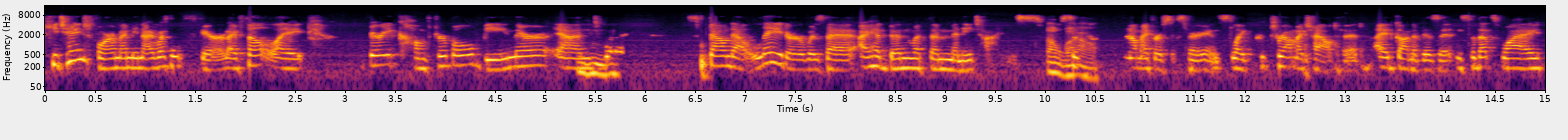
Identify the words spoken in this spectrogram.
he changed form, I mean, I wasn't scared. I felt like very comfortable being there. And Mhm. what I found out later was that I had been with them many times. Oh, So wow. not my first experience. Like throughout my childhood, I had gone to visit, and so that's why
